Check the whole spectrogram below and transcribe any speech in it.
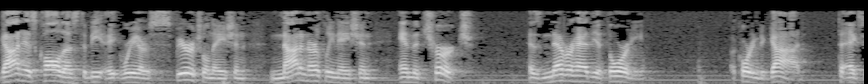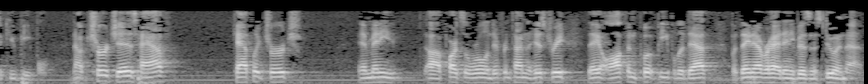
God has called us to be a, we are a spiritual nation, not an earthly nation, and the church has never had the authority, according to God, to execute people. Now, churches have, Catholic Church, in many uh, parts of the world in different times in history, they often put people to death, but they never had any business doing that.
